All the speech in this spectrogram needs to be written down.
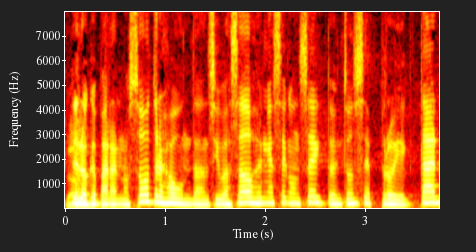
de lo que para nosotros es abundancia. Y basados en ese concepto, entonces proyectar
